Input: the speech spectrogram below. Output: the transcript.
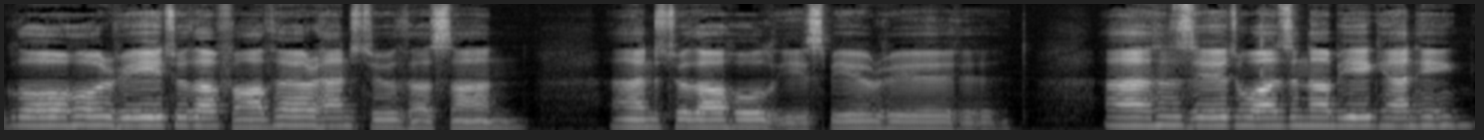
Glory to the Father and to the Son and to the Holy Spirit, as it was in the beginning,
